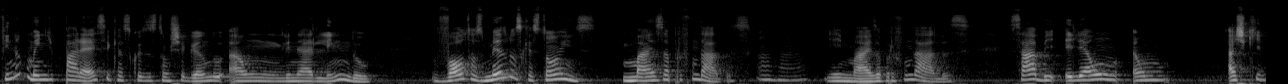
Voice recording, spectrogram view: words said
Finalmente parece que as coisas estão chegando a um linear lindo, voltam as mesmas questões, mais aprofundadas. Uhum. E aí, mais aprofundadas. Sabe? Ele é um. É um acho que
